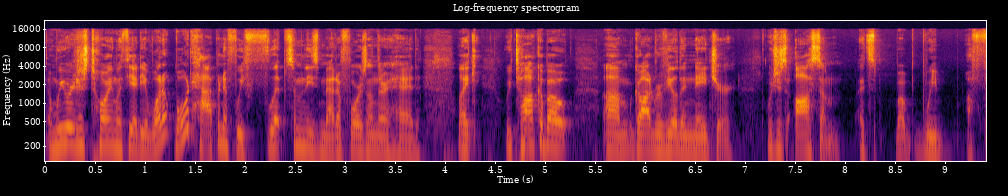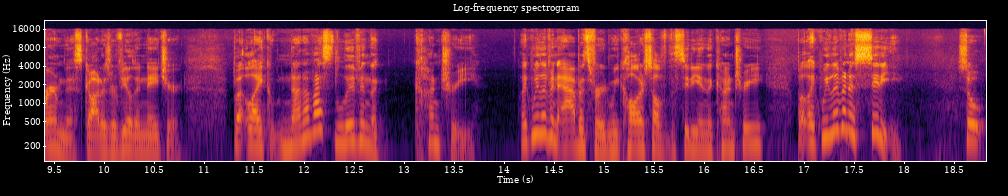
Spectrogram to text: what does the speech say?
And we were just toying with the idea what, what would happen if we flipped some of these metaphors on their head? Like we talk about um, God revealed in nature, which is awesome. It's we affirm this God is revealed in nature, but like none of us live in the country. Like we live in Abbotsford and we call ourselves the city in the country, but like we live in a city. So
